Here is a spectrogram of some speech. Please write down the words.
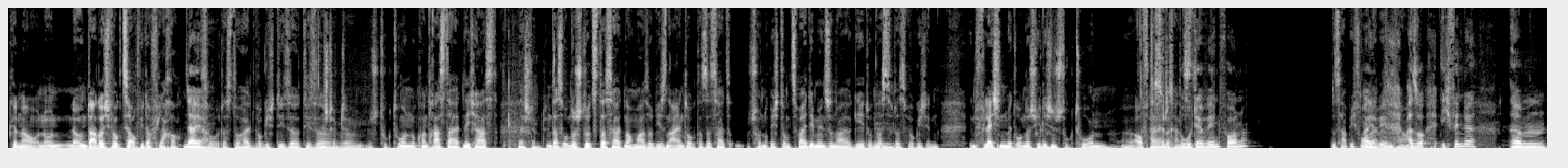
Genau, und, und, und dadurch wirkt's ja auch wieder flacher. Ja, ja. So, dass du halt wirklich diese, diese stimmt. äh, Strukturen und Kontraste halt nicht hast. Das stimmt. Und das unterstützt das halt nochmal so diesen Eindruck, dass es halt schon Richtung zweidimensional geht und dass Mhm. du das wirklich in, in Flächen mit unterschiedlichen Strukturen äh, aufteilen Hast du das kannst. Boot erwähnt vorne? Das habe ich vorhin Ah, ja. erwähnt, ja. Also ich finde ähm,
